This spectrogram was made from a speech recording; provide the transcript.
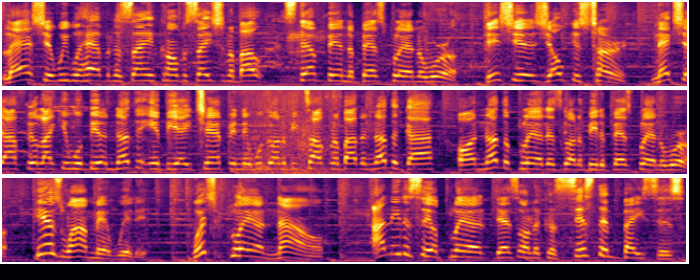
Last year, we were having the same conversation about Steph being the best player in the world. This year is Jokic's turn. Next year, I feel like it will be another NBA champion, and we're going to be talking about another guy or another player that's going to be the best player in the world. Here's why I'm met with it. Which player now? I need to see a player that's on a consistent basis,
